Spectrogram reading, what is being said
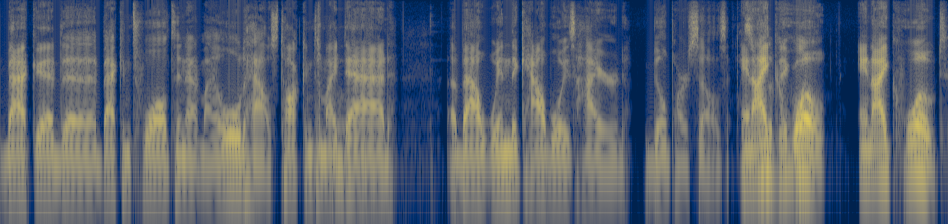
back at uh, back in Tualatin at my old house, talking to Oh. my dad about when the Cowboys hired Bill Parcells, and I big one. quote, and I quote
